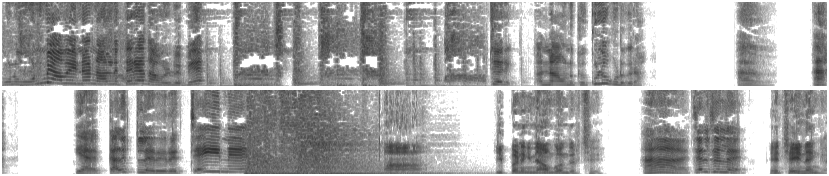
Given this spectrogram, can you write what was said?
உனக்கு உண்மையாவே என்ன நாள்னு தெரியாதா அவள் பேபி சரி நான் உனக்கு குழு கொடுக்குறேன். ஆ, ஆ, என் கழுத்துல இருக்கிற செயின் ஆ இப்ப எனக்கு ஞாபகம் வந்துருச்சு. ஆ சொல்லு சொல்லு. என் செயின் எங்க?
